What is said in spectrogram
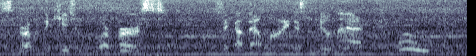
Scrub the kitchen floor first. Check out that line just from doing that.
